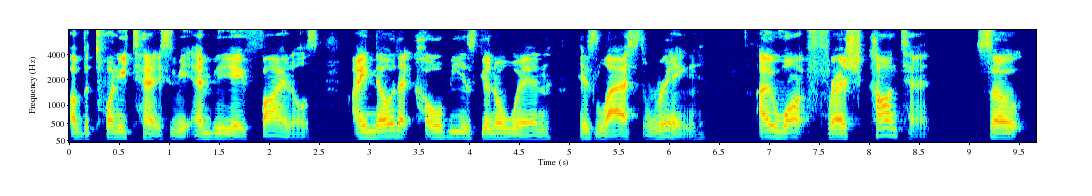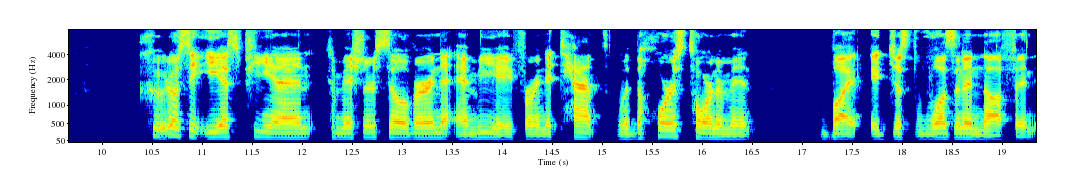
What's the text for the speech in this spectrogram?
of the 2010 excuse me NBA Finals. I know that Kobe is gonna win his last ring. I want fresh content. So kudos to ESPN, Commissioner Silver, and the NBA for an attempt with the horse tournament, but it just wasn't enough, and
